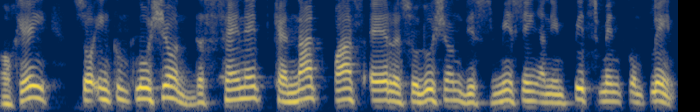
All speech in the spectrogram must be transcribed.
Okay? So in conclusion, the Senate cannot pass a resolution dismissing an impeachment complaint.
